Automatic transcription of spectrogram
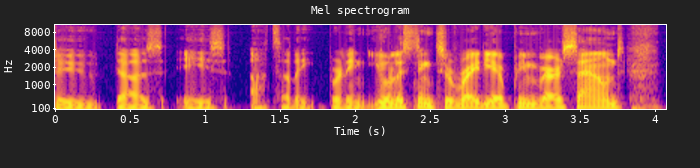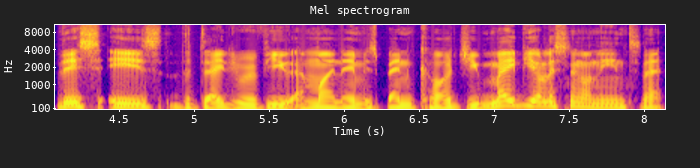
do, does, is utterly brilliant. You're listening to Radio Primavera Sound. This is the Daily Review, and my name is Ben Codd. You maybe you're listening on the internet,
